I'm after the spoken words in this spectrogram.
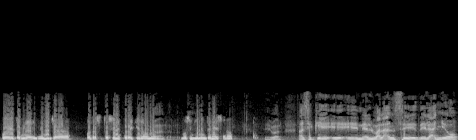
puede terminar en muchas otras situaciones por ahí que no, no, no simplemente en eso, ¿no? Eh, bueno. Así que eh, en el balance del año,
